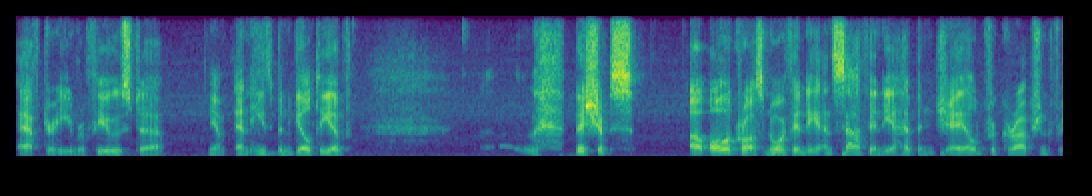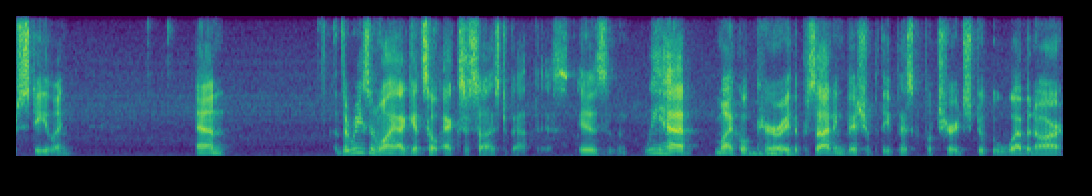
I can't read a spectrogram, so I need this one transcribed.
after he refused to, you know, and he's been guilty of uh, bishops uh, all across North India and South India have been jailed for corruption, for stealing. And the reason why I get so exercised about this is we had Michael Curry, the presiding bishop of the Episcopal Church, do a webinar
